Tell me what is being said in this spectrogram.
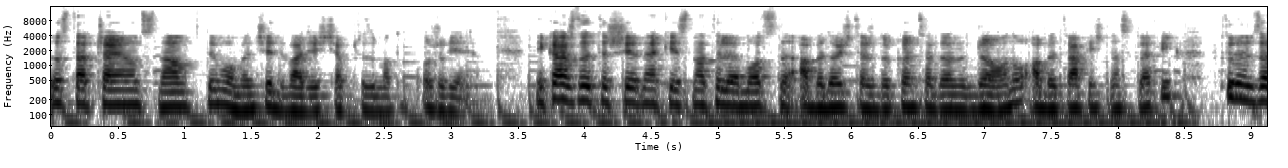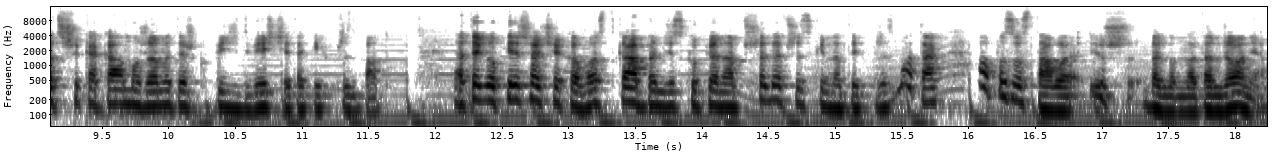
dostarczając nam w tym momencie 20 pryzmatów ożywienia. Nie każdy też jednak jest na tyle mocny, aby dojść też do końca dungeonu, aby trafić na sklepik, w którym za 3 kk możemy też kupić 200 takich pryzmatów. Dlatego pierwsza ciekawostka będzie skupiona przede wszystkim na tych pryzmatach, a pozostałe już będą na dungeonie.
